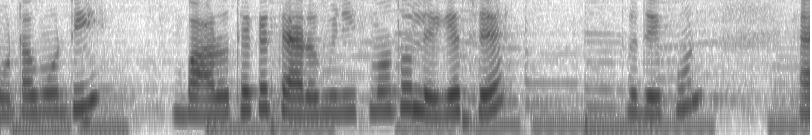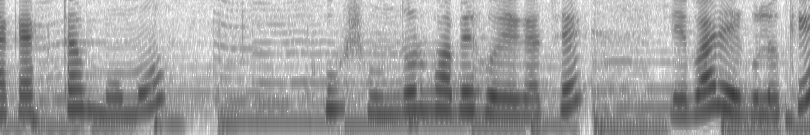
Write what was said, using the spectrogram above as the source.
মোটামুটি বারো থেকে তেরো মিনিট মতো লেগেছে। তো দেখুন, এক একটা মোমো খুব সুন্দরভাবে হয়ে গেছে। এবার এগুলোকে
